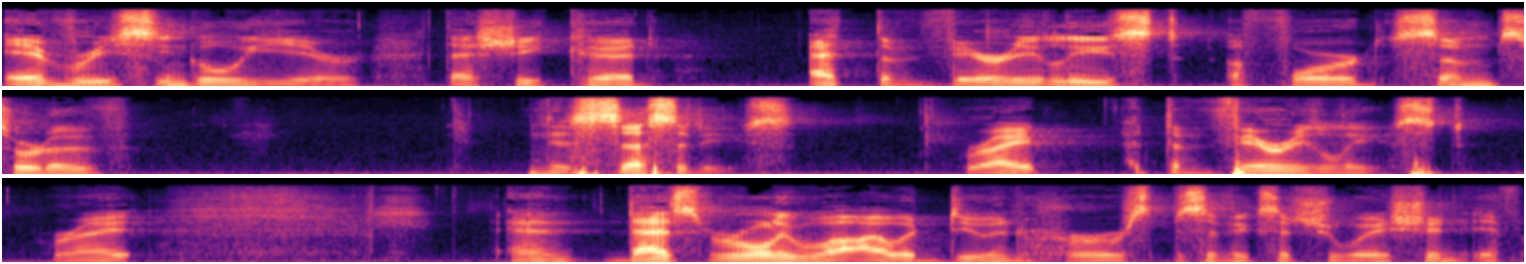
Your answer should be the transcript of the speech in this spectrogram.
every single year that she could, at the very least, afford some sort of necessities, right? At the very least, right? And that's really what I would do in her specific situation if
